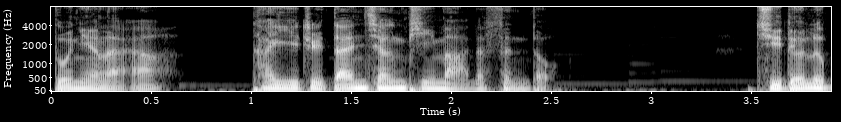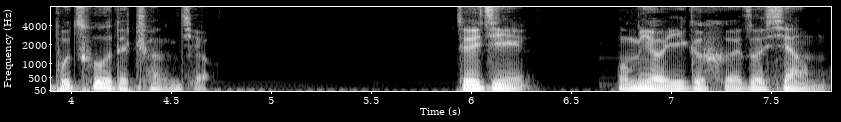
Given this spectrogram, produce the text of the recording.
多年来啊，他一直单枪匹马的奋斗，取得了不错的成就。最近。我们有一个合作项目，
